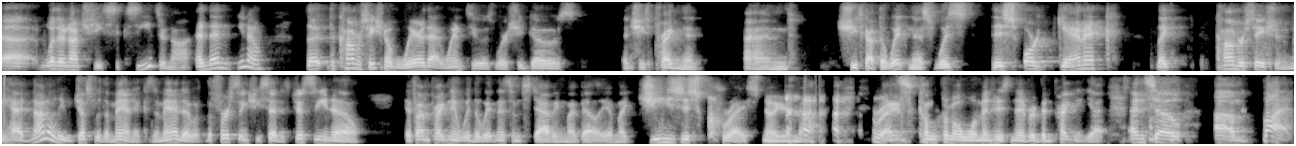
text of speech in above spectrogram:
uh, whether or not she succeeds or not, and then you know the the conversation of where that went to is where she goes and she's pregnant and she's got the witness was this organic like conversation we had not only just with Amanda because Amanda the first thing she said is just so you know if I'm pregnant with the witness I'm stabbing my belly. I'm like Jesus Christ no you're not. Right. that's come from a woman who's never been pregnant yet. And so um but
